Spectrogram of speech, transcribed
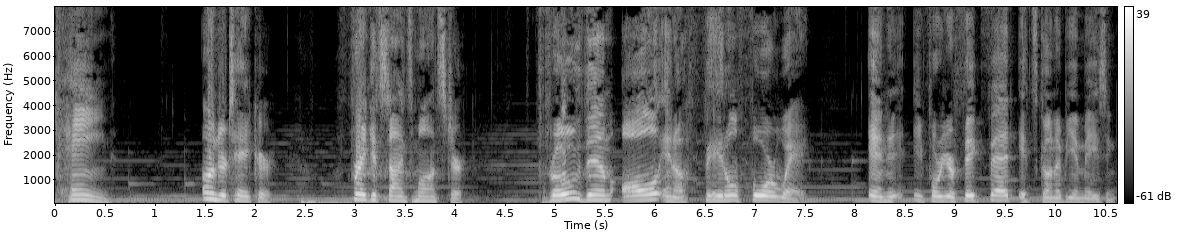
Kane, Undertaker, Frankenstein's monster. Throw them all in a fatal four way. And for your Fig Fed, it's going to be amazing.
